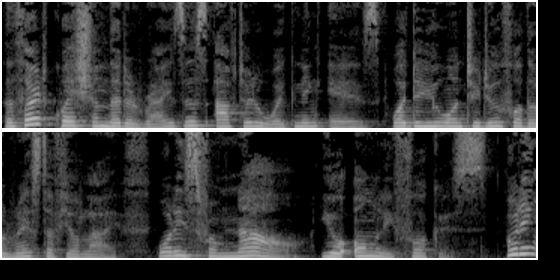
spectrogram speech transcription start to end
The third question that arises after awakening is What do you want to do for the rest of your life? What is from now your only focus? Putting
